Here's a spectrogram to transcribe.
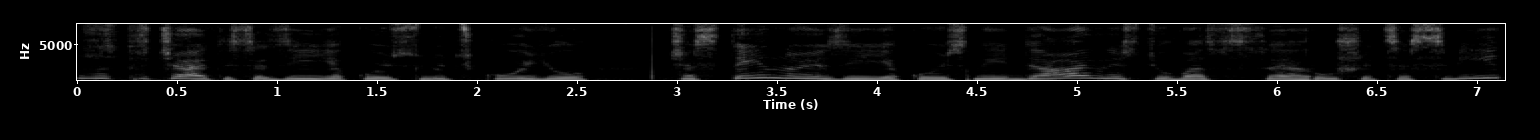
зустрічаєтеся з її якоюсь людською частиною, з її якоюсь неідеальністю, у вас все рушиться світ.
